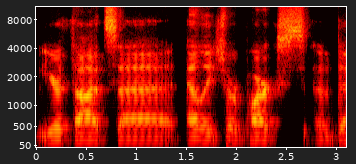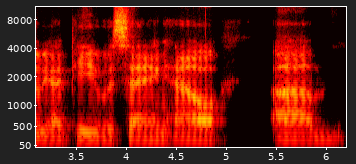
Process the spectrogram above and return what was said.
your thoughts. Uh, Eliot Shorr-Parks of WIP was saying how um,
